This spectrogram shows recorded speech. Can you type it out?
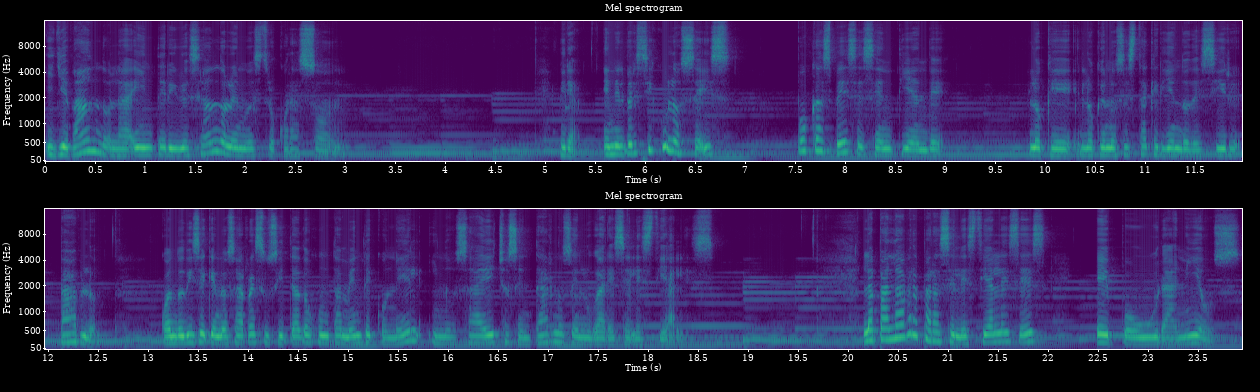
y llevándola e interiorizándola en nuestro corazón. Mira, en el versículo 6 pocas veces se entiende lo que, lo que nos está queriendo decir Pablo cuando dice que nos ha resucitado juntamente con Él y nos ha hecho sentarnos en lugares celestiales. La palabra para celestiales es epouranios,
